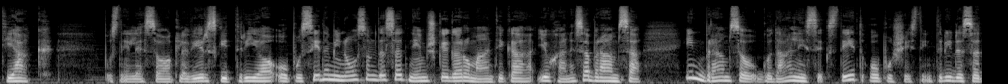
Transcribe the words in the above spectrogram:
Tjak. Posnele so klavirski trio opus 87 nemškega romantika Johannesa Bramsa in Bramsov godalni sekstet opus 36,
